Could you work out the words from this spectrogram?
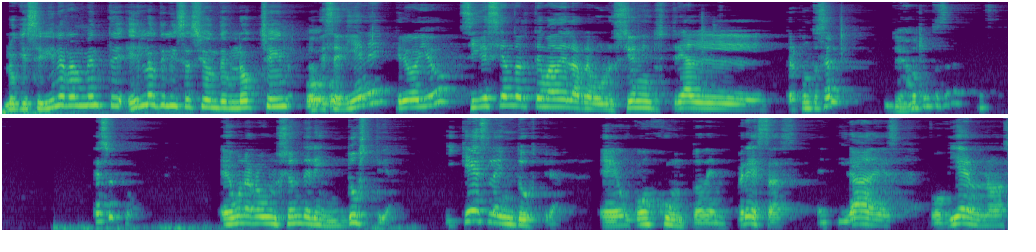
Lo que se viene realmente es la utilización de blockchain Lo o, que se viene, creo yo, sigue siendo el tema de la revolución industrial 3.0. Ya. 2.0. Eso es. Es una revolución de la industria. ¿Y qué es la industria? Es un conjunto de empresas, entidades, gobiernos,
